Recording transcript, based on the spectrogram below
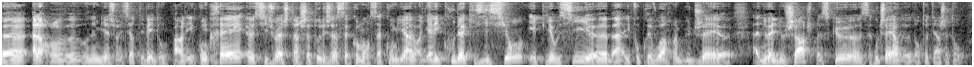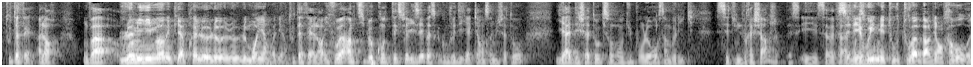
Euh, alors, euh, on aime bien sur les CRTV donc parler concret. si je veux acheter un château, déjà, ça commence à combien? Alors, il y a les coûts d'acquisition et puis il y a aussi, bah, il faut prévoir un budget annuel de charge parce que ça coûte cher d'entretenir un château. Tout à fait. Alors, on va le minimum et puis après le, le, moyen, on va dire. Tout à fait. Alors il faut un petit peu contextualiser parce que comme je dis, il y a 45 000 châteaux. Il y a des châteaux qui sont vendus pour l'euro symbolique. C'est une vraie charge et ça va faire. C'est des ruines, mais tout, tout va partir en travaux.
